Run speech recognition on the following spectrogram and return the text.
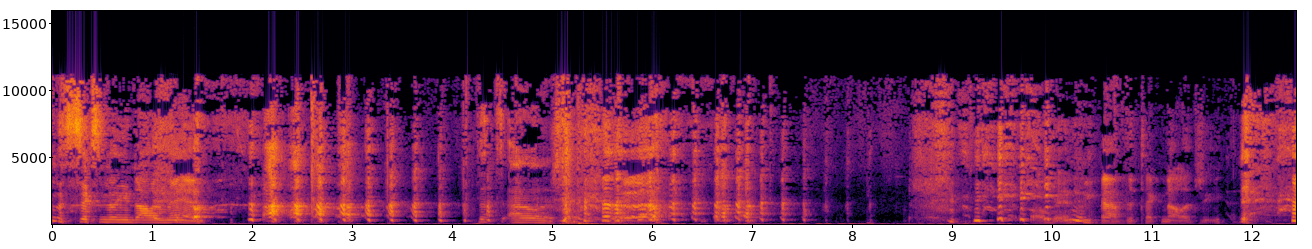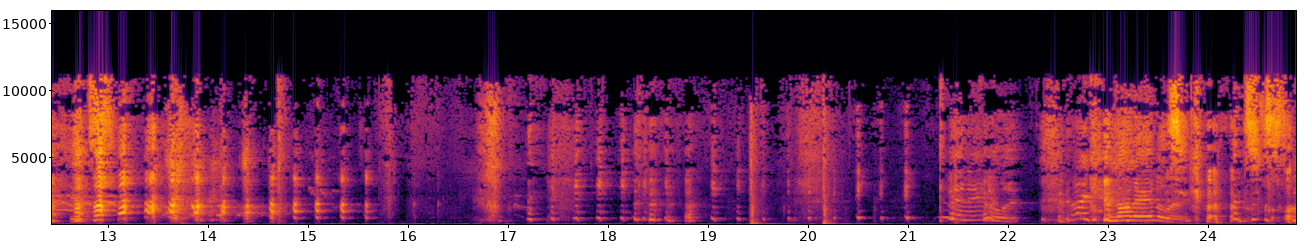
the six million dollar man. That- I don't understand. Oh man. we have the technology. It's can't handle it. I I cannot handle it. It's so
